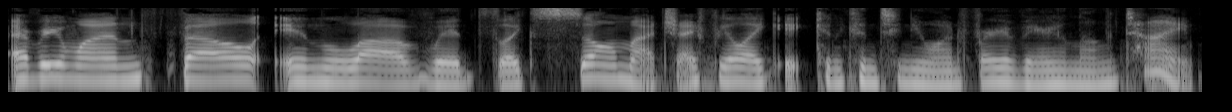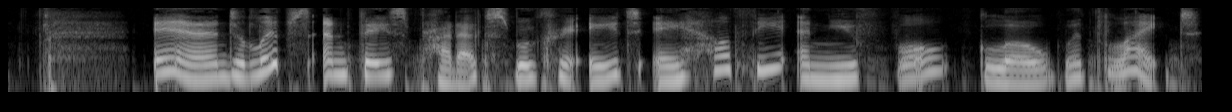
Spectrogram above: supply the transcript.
everyone fell in love with like so much. I feel like it can continue on for a very long time. And lips and face products will create a healthy and youthful glow with light.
